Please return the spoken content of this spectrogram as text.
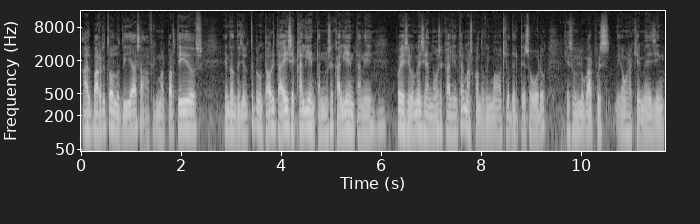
al barrio todos los días a filmar partidos, en donde yo te preguntaba ahorita, ¿y se calientan, no se calientan? Eh? Pues si vos me decían, no, se calientan más cuando filmaba aquí los del Tesoro, que es un lugar, pues, digamos, aquí en Medellín,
